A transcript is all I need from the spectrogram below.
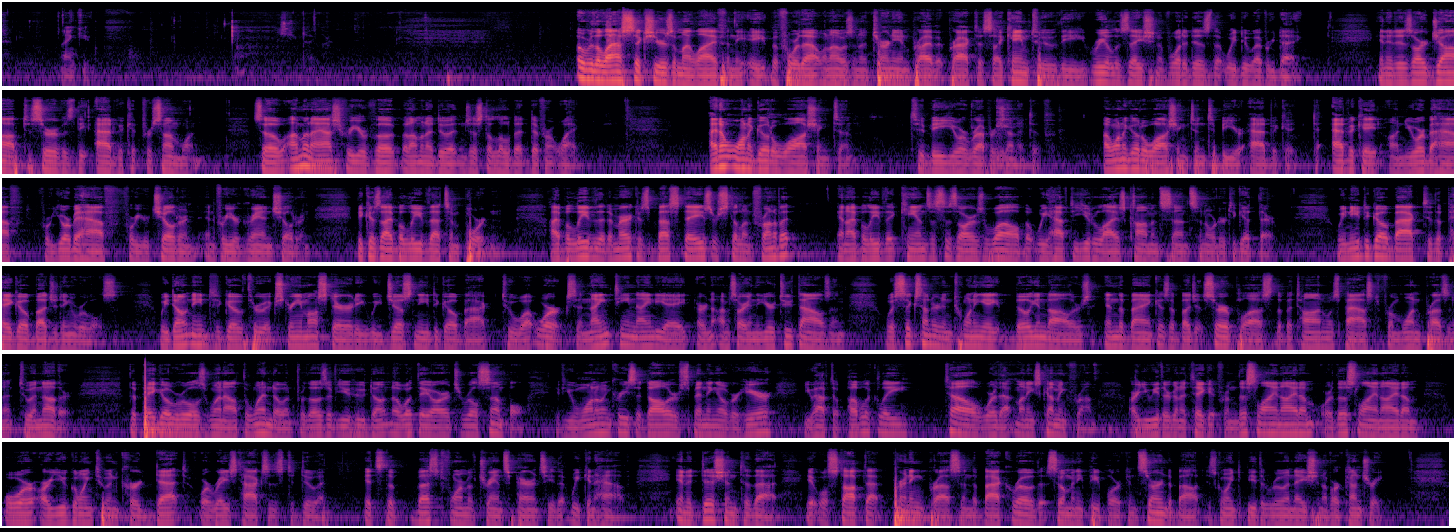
Thank you. Mr. Taylor. Over the last six years of my life and the eight before that when I was an attorney in private practice, I came to the realization of what it is that we do every day. And it is our job to serve as the advocate for someone. So I'm going to ask for your vote, but I'm going to do it in just a little bit different way. I don't want to go to Washington to be your representative. I want to go to Washington to be your advocate, to advocate on your behalf, for your behalf, for your children, and for your grandchildren, because I believe that's important. I believe that America's best days are still in front of it, and I believe that Kansas are as well, but we have to utilize common sense in order to get there. We need to go back to the PAYGO budgeting rules. We don't need to go through extreme austerity. We just need to go back to what works. In 1998, or I'm sorry, in the year 2000, with $628 billion in the bank as a budget surplus, the baton was passed from one president to another. The PAYGO rules went out the window. And for those of you who don't know what they are, it's real simple. If you want to increase a dollar of spending over here, you have to publicly tell where that money's coming from. Are you either going to take it from this line item or this line item, or are you going to incur debt or raise taxes to do it? It's the best form of transparency that we can have. In addition to that, it will stop that printing press in the back row that so many people are concerned about is going to be the ruination of our country.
